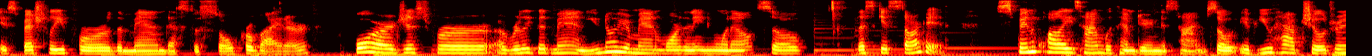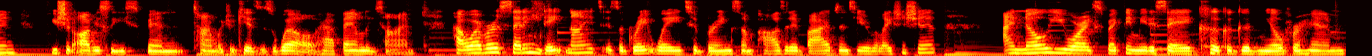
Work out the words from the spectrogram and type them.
especially for the man that's the sole provider, or just for a really good man. You know your man more than anyone else, so let's get started. Spend quality time with him during this time. So, if you have children, you should obviously spend time with your kids as well, have family time. However, setting date nights is a great way to bring some positive vibes into your relationship. I know you are expecting me to say cook a good meal for him.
